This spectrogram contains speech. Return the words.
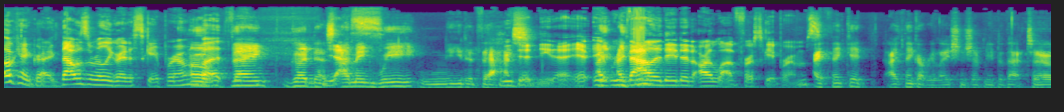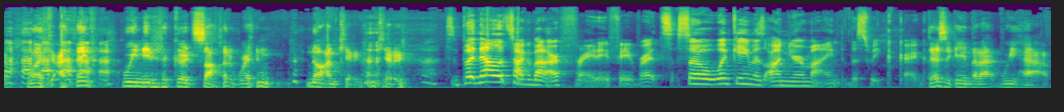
okay greg that was a really great escape room Oh, but thank goodness. I mean, we needed that. We did need it. It, I- it I think- revalidated our love for escape rooms. I think it. I think our relationship needed that too. Like, I think we needed a good, solid win. No, I'm kidding. I'm kidding. but now let's talk about our Friday favorites. So, what game is on your mind this week, Greg? There's a game that I, we have.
